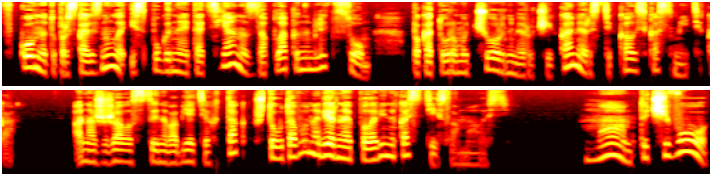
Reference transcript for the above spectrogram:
В комнату проскользнула испуганная Татьяна с заплаканным лицом, по которому черными ручейками растекалась косметика. Она сжала сына в объятиях так, что у того, наверное, половина костей сломалась. «Мам, ты чего?»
